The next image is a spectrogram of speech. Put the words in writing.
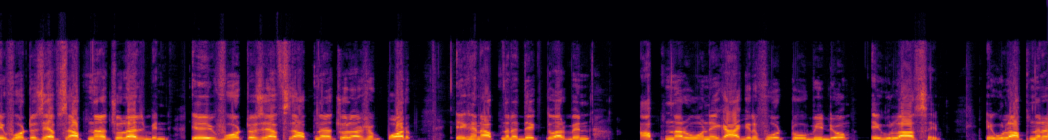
এই ফটোস অ্যাপসে আপনারা চলে আসবেন। এই ফটোস অ্যাপসে আপনারা চলে আসার পর এখানে আপনারা দেখতে পারবেন, আপনার অনেক আগের ফটো ভিডিও এগুলো আছে। এগুলো আপনারা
